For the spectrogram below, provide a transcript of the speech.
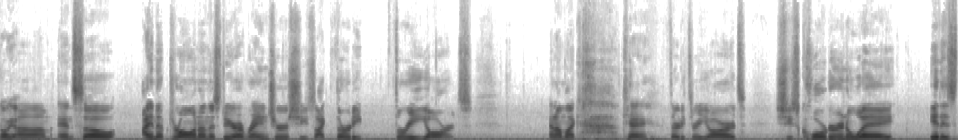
Oh yeah. Um, and so I end up drawing on this deer. I range her. She's like 33 yards. And I'm like, okay, 33 yards. She's quartering away. It is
